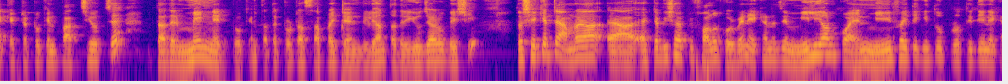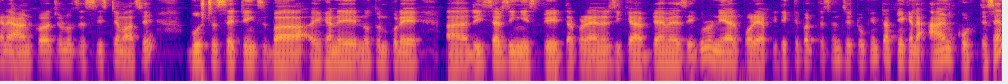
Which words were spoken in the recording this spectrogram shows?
এক একটা টোকেন পাচ্ছি হচ্ছে তাদের মেন নেট টোকেন তাদের টোটাল সাপ্লাই টেন বিলিয়ন তাদের ইউজারও বেশি। তো সেক্ষেত্রে আমরা একটা বিষয় আপনি ফলো করবেন, এখানে যে মিলিয়ন কয়েন মিমিফাইতে কিন্তু প্রতিদিন এখানে আর্ন করার জন্য যে সিস্টেম আছে বুস্ট সেটিংস বা এখানে নতুন করে রিসার্চিং স্পিড তারপর এনার্জি ক্যাপ ড্যামেজ এগুলো নেয়ার পরে আপনি দেখতে পারতেছেন যে টোকেনটা আপনি এখানে আর্ন করতেছেন।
